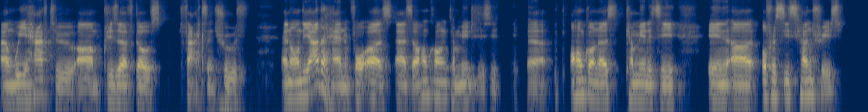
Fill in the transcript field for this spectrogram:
And we have to um, preserve those facts and truth. And on the other hand, for us as a Hong Kong community, uh, Hong Kongers community in uh, overseas countries,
